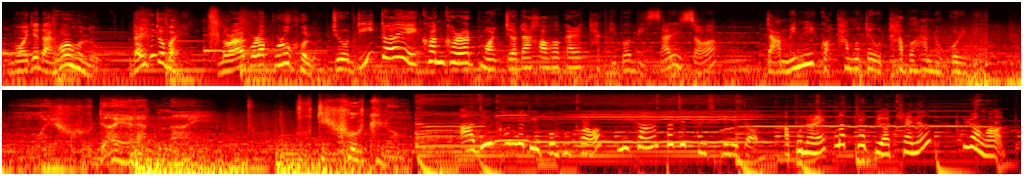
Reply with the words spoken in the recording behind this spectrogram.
মই এতিয়া ডাঙৰ হলো দায়িত্ববাহী ল'ৰাৰ পৰা পুৰুষ হলো। যদি তই এইখন ঘৰত মৰ্যাদা সহকাৰে থাকিব বিচাৰিছ দামিনীৰ কথামতে উঠা বহা নকৰিবি। মই সুদায় এৰাত নাই প্ৰতিশোধ ল'ম। আজিৰ খণ্ডটি উপভোগ কৰক নিশা আঠ বাজি ত্ৰিছ মিনিটত। আপোনাৰ একমাত্ৰ প্ৰিয় চেনেল ৰঙত।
